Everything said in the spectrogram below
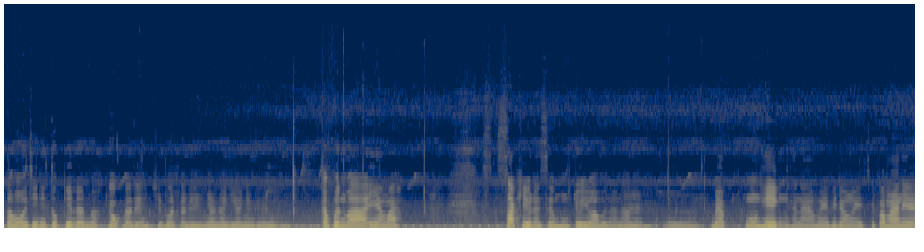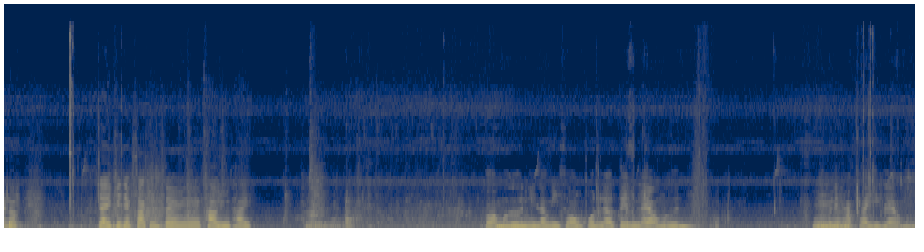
แต่ของเอจีนี่ตกกินได้บ่ยกแล้วเด้สิเบิดแล้วเด้ยังในเดียวยังคือนี่ก็เพิ่นว่าอีหยังว่าซักคิวน่ะเสริมฮวงจุ้ยว่าเพิ่นน่ะเนาะอืมอืมแบบงงเฮงหั่นนะแม่พี่น้องเอ้ยสิประมาณนี้แหละเนาะใจคิดอยากซักตั้งแต่ข่าวอยู่ไทย พอมื้ออื่นนี่เรามีสองคนแล้วเต็มแล้วมื้ออื่นยังบ่ได้หับไผอีกแล้วมื้อ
